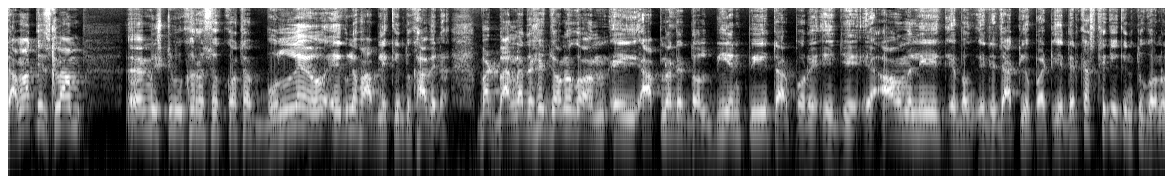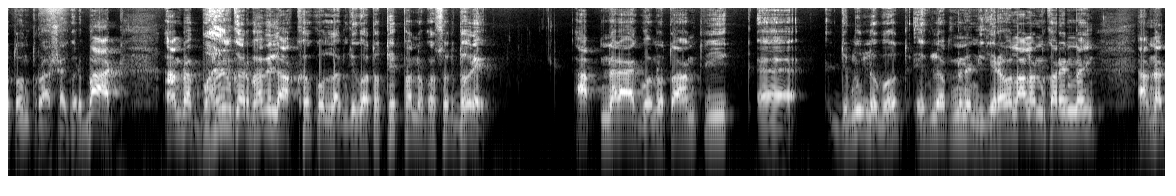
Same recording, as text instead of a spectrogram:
জামাত ইসলাম মিষ্টি মুখরোচক কথা বললেও এগুলো পাবলিক কিন্তু খাবে না। বাট বাংলাদেশের জনগণ, এই আপনাদের দল বিএনপি তারপরে এই যে আওয়ামী লীগ এবং এই যে জাতীয় পার্টি, এদের কাছ থেকে কিন্তু গণতন্ত্র আশা করে। বাট আমরা ভয়ঙ্করভাবে লক্ষ্য করলাম যে গত তিপ্পান্ন বছর ধরে আপনারা গণতান্ত্রিক যে মূল্যবোধ, এগুলো আপনারা নিজেরাও লালন করেন নাই, আপনার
